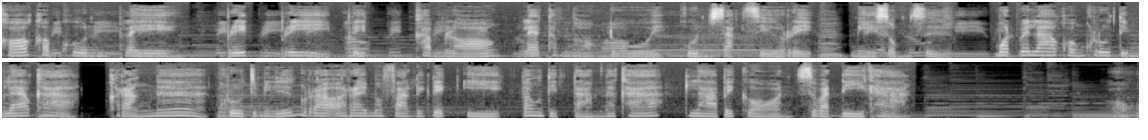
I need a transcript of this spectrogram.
ขอขอบคุณเพลงปริดปรีปริดคำร้องและทำนองโดย คุณศักดิ์สิริมีสมสื่อหมดเวลาของครูติ๋มแล้วค่ะ ครั้งหน้าครูจะมีเรื่องราวอะไรมาฝากเด็กๆอีก ต้องติดตามนะคะ ลาไปก่อน สวัสดีค่ะโอ้โห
